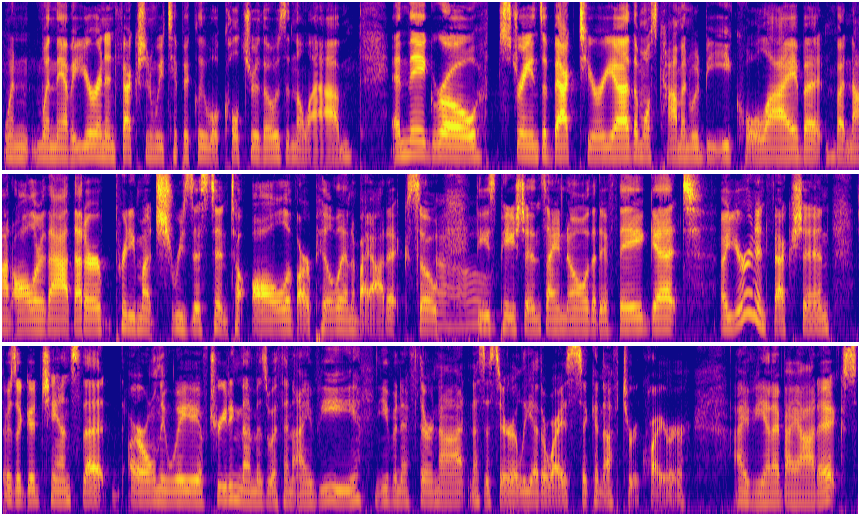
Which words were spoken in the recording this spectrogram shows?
when when they have a urine infection, we typically will culture those in the lab, and they grow strains of bacteria. The most common would be E. coli, but but not all are that. That are pretty much resistant to all of our pill antibiotics. So oh. these patients, I know that if they get a urine infection, there's a good chance that our only way of treating them is with an IV, even if they're not necessarily otherwise sick enough to require IV antibiotics.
